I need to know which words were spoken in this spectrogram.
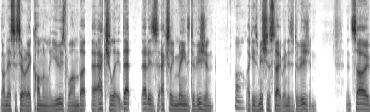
not necessarily a commonly used one, but actually that that is actually means division. Wow. Like his mission statement is division, and so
